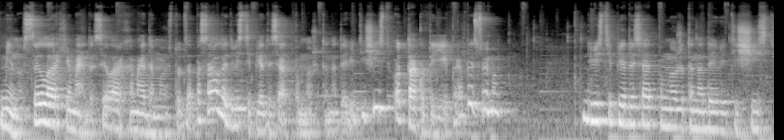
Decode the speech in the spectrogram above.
Мінус сила Архімеда. Сила Архімеда ми ось тут записали. 250 помножити на 9,6. От так от її переписуємо. 250 помножити на 9,6.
